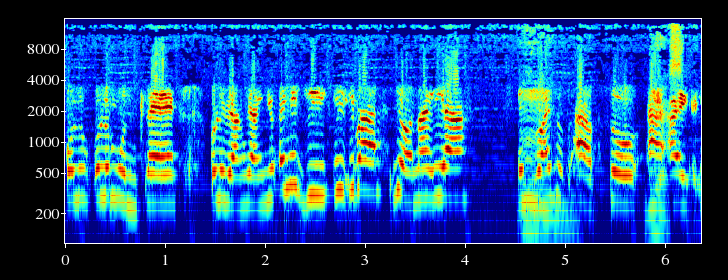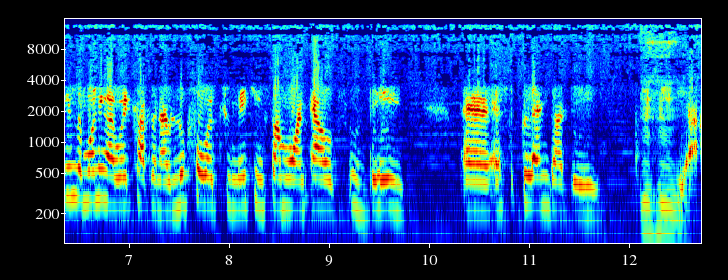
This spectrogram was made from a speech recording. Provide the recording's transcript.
all all muntle, all yang yang, your energy, iba, yona, yeah, it rises up. So Yes. I, I, in the morning, I wake up and I look forward to making someone else's day uh, a splendid day. Yeah.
